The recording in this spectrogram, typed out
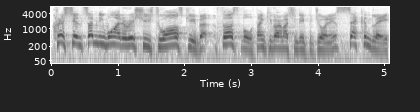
Christian, so many wider issues to ask you, but first of all, thank you very much indeed for joining us. Secondly,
